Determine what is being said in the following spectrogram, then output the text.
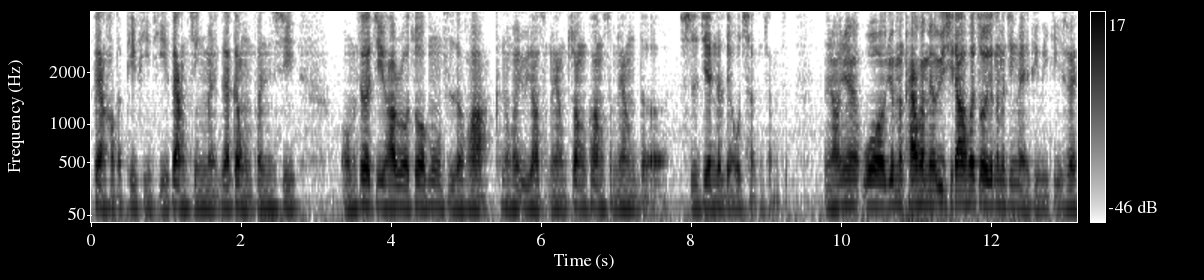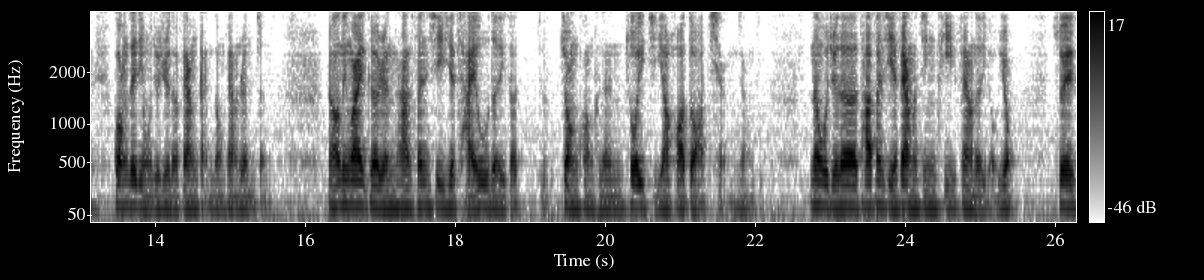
非常好的 PPT，非常精美，在跟我们分析我们这个计划如果做募资的话，可能会遇到什么样状况、什么样的时间的流程这样子。然后因为我原本开会没有预期到会做一个那么精美的 PPT，所以光这一点我就觉得非常感动、非常认真。然后另外一个人他分析一些财务的一个状况，可能做一集要花多少钱这样子。那我觉得他分析也非常的精辟，非常的有用，所以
